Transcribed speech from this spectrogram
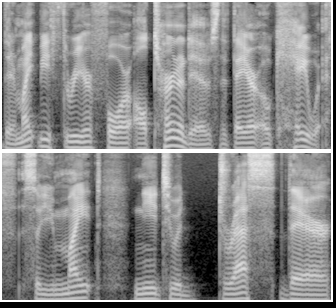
there might be three or four alternatives that they are okay with. So you might need to address their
